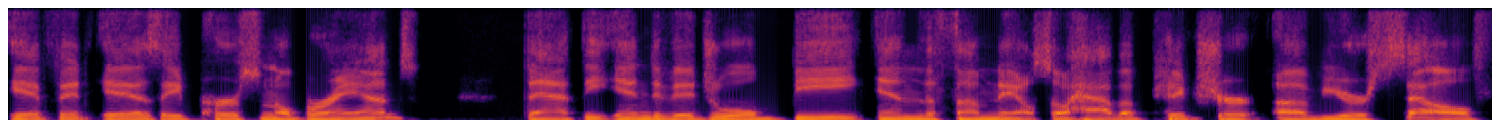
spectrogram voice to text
if it is a personal brand, that the individual be in the thumbnail. So have a picture of yourself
